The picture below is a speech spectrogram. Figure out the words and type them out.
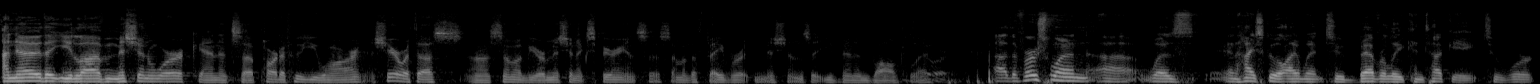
I know that you love mission work and it's a part of who you are. Share with us uh, some of your mission experiences, some of the favorite missions that you've been involved with. Sure. Uh, the first one uh, was in high school. I went to Beverly, Kentucky to work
